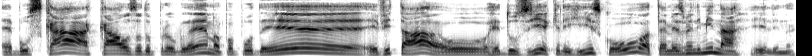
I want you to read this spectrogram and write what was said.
É buscar a causa do problema para poder evitar ou reduzir aquele risco ou até mesmo eliminar ele, né?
